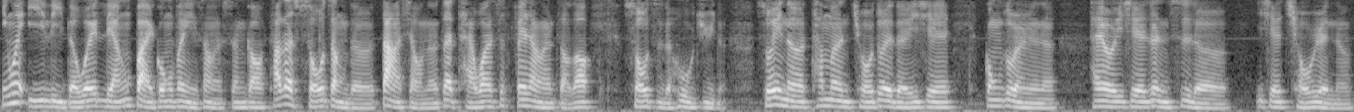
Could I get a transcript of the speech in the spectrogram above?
因为以李德威两百公分以上的身高，他的手掌的大小呢，在台湾是非常难找到手指的护具的，所以呢，他们球队的一些工作人员呢，还有一些认识的一些球员呢，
